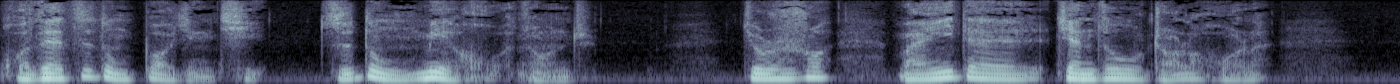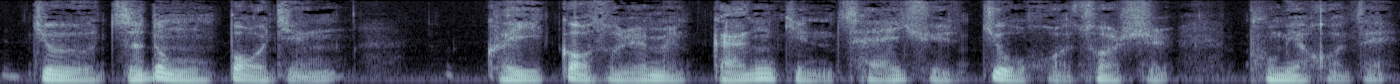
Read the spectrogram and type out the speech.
火灾自动报警器、自动灭火装置。就是说，万一的建筑物着了火了，就自动报警，可以告诉人们赶紧采取救火措施，扑灭火灾。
